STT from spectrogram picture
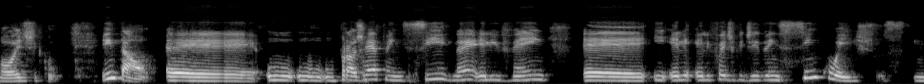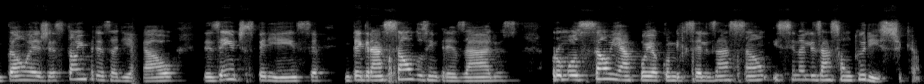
Lógico. Então, é, o, o, o, projeto em si, né, ele vem, é, ele, ele foi dividido em cinco eixos. Então, é gestão empresarial, desenho de experiência, integração dos empresários, promoção e apoio à comercialização e sinalização turística.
